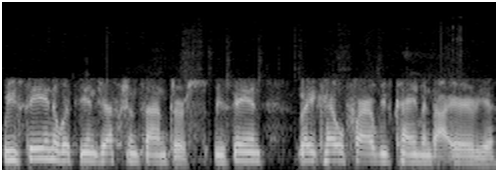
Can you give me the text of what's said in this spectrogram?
we've seen it with the injection centres. We've seen like how far we've came in that area.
